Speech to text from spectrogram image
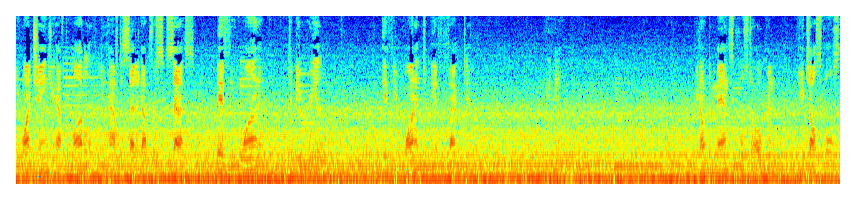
You want change, you have to model it. You have to set it up for success. If you want it to be real, if you want it to be effective. Mm-hmm. You don't demand schools to open. You tell schools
